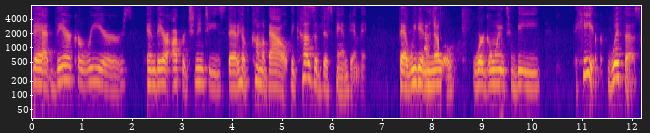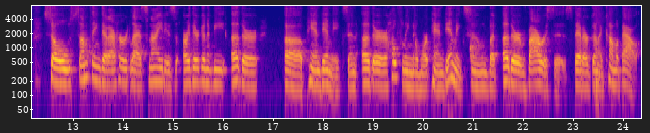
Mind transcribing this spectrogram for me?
that their careers and their opportunities that have come about because of this pandemic that we didn't know were going to be here with us. So, something that I heard last night is are there going to be other uh, pandemics and other, hopefully, no more pandemics soon, but other viruses that are going to come about?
